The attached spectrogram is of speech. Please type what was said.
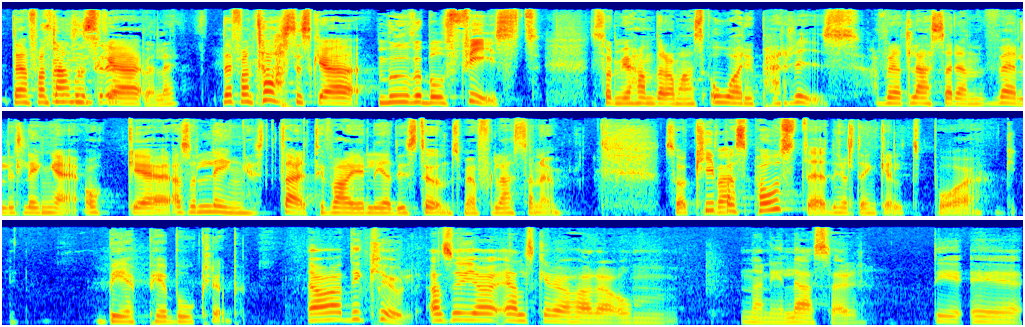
den fantastiska... upp? Den fantastiska Movable Feast som ju handlar om hans år i Paris. Har velat läsa den väldigt länge och eh, alltså längtar till varje ledig stund som jag får läsa nu. Så keep Va? us posted helt enkelt på BP Bokklubb. Ja, det är kul. Alltså, jag älskar att höra om när ni läser Det är,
